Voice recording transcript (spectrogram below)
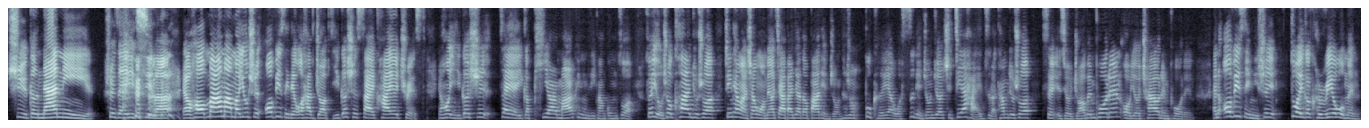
去跟 nanny 睡在一起了，然后妈妈嘛又是 obviously they all have jobs，一个是 psychiatrist，然后一个是在一个 PR marketing 的地方工作，所以有时候 client 就说今天晚上我们要加班加到八点钟，他说、嗯不可以啊，我四点钟就要去接孩子了，他们就说 so is your job important or your child important？And obviously 你是做一个 career woman。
